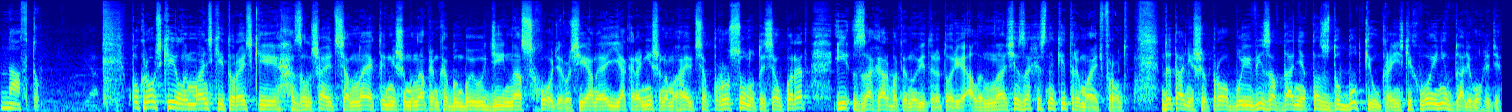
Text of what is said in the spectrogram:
нафту. Покровський, Лиманський, Турецький залишаються найактивнішими напрямками бойових дій на сході. Росіяни, як і раніше, намагаються просунутися вперед і загарбати нові території, але наші захисники тримають фронт. Детальніше про бойові завдання та здобутки українських воїнів далі в огляді.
